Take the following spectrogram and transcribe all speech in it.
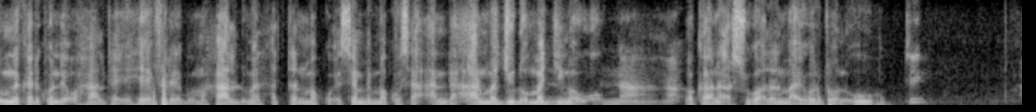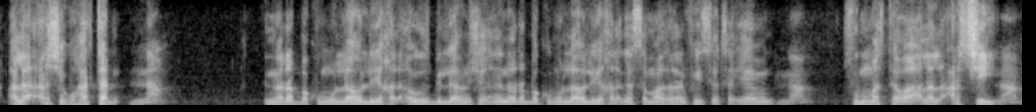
ɗum ne kadi ko nde o haalta e hefere omo haala ɗumen hattan makko e sembe makko sa anda an majjuɗo majjinowo o نعم wa kana arsuhu alal mayi woni toon u تك ala arsi ko hattan نعم inna rabbakum llahu li khal a'udhu billahi minash shaitan inna rabbakum llahu li khalaqa samawati wal fi sittati ayamin نعم summa stawa alal arshi نعم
